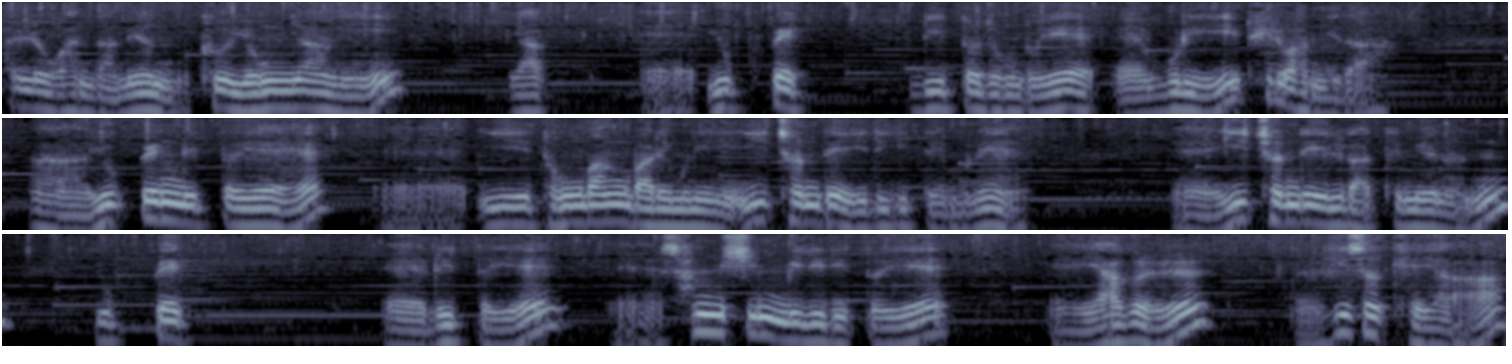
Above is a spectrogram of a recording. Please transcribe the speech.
하려고 한다면 그 용량이 약 600리터 정도의 예, 물이 필요합니다. 600리터의 이 동방 바리문이 2000대 1이기 때문에 2000대 1 같으면은 600리터에 30ml의 약을 희석해야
